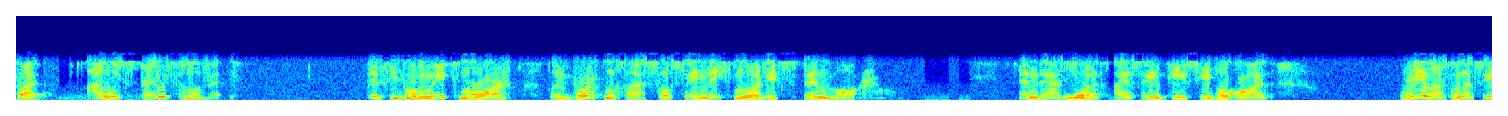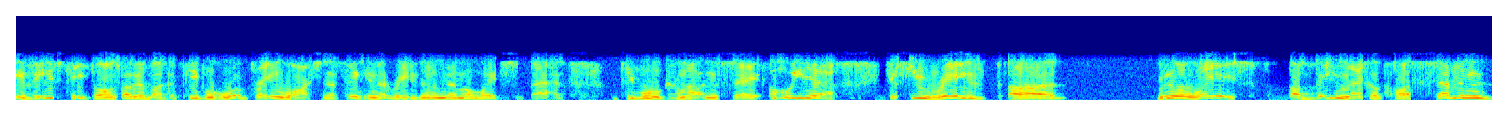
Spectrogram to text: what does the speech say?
But I would spend some of it. If people make more, like working class folks, they make more, they spend more. And that's Yeah. what I think these people aren't realize when I say these people, I'm talking about the people who are brainwashed and are thinking that raising the minimum wage is bad. The people who come out and say, "Oh yeah, if you raise uh, minimum wage, a Big Mac will cost seven.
